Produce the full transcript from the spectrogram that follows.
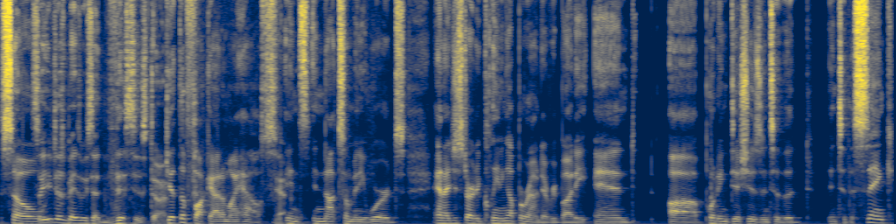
So, So you just basically said, "This is done." get the fuck out of my house Yeah. in, in not so many words. And I just started cleaning up around everybody and uh, putting dishes into the into the sink,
